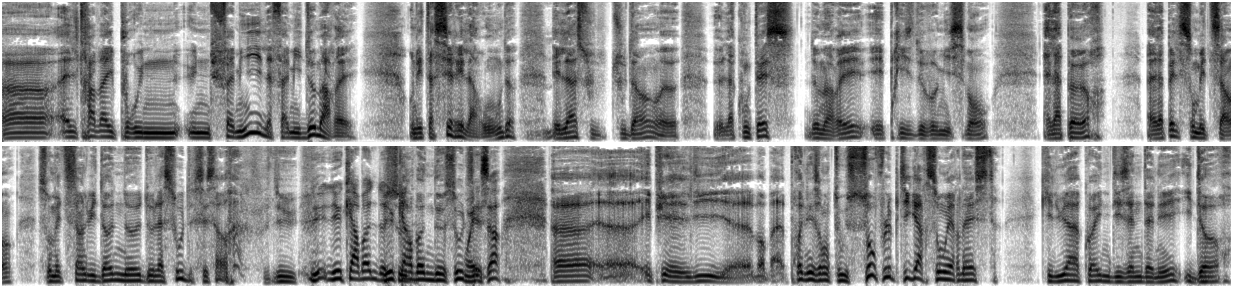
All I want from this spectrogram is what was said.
Euh, elle travaille pour une, une famille, la famille de Marais. On est à Serré-la-Ronde. Mhm. Et là, soudain, euh, la comtesse de Marais est prise de vomissement. Elle a peur. Elle appelle son médecin. Son médecin lui donne de la soude, c'est ça du, du, carbone de du soude. carbone de soude, c'est ça. Euh, et puis elle dit euh, bon bah, prenez-en tous, sauf le petit garçon Ernest, qui lui a quoi une dizaine d'années. Il dort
